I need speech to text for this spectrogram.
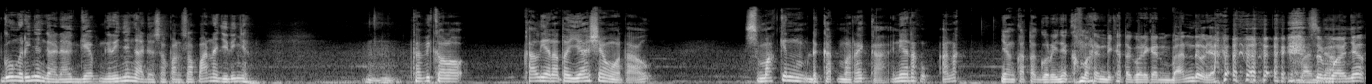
Gue ngerinya nggak ada gap ngerinya nggak ada sopan-sopannya jadinya. Tapi kalau kalian atau Yasha mau tahu semakin dekat mereka ini anak anak yang kategorinya kemarin dikategorikan bandel ya. Semuanya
